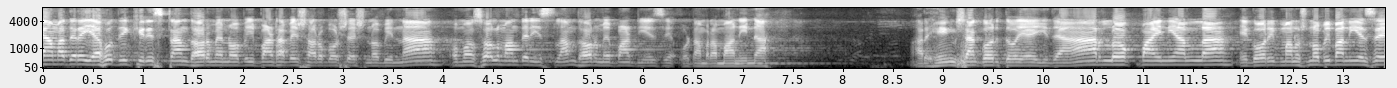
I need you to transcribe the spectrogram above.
আমাদের ইহুদি খ্রিস্টান ধর্মে নবী পাঠাবে সর্বশেষ নবী। না, ও মুসলমানদের ইসলাম ধর্মে পাঠিয়েছে, ওটা আমরা মানি না। আর হিংসা করতো এই যে আর লোক পায়নি আল্লাহ, এ গরিব মানুষ নবী বানিয়েছে,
